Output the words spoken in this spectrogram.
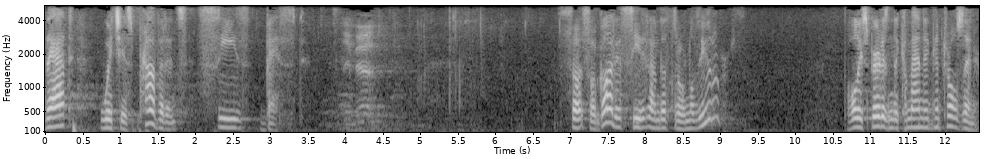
that which his providence sees best. Amen. So, so God is seated on the throne of the universe. The Holy Spirit is in the command and control center.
